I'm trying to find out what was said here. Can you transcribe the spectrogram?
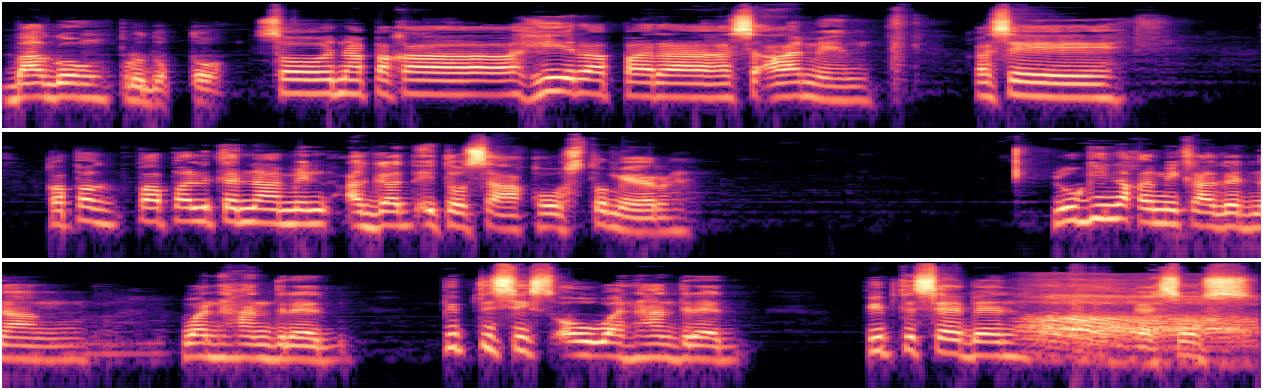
bagong produkto. So, napakahirap para sa amin kasi kapag papalitan namin agad ito sa customer, lugi na kami kagad ng 156 o 157 pesos.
